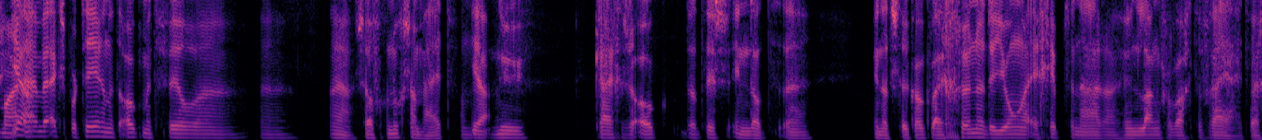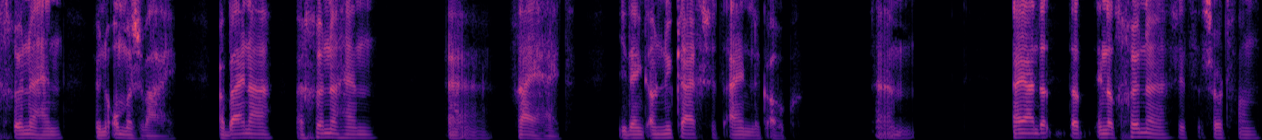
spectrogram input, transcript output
Maar, ja, en we exporteren het ook met veel uh, uh, nou ja, zelfgenoegzaamheid. Van ja. Nu krijgen ze ook, dat is in dat, uh, in dat stuk ook... wij gunnen de jonge Egyptenaren hun lang verwachte vrijheid. Wij gunnen hen hun ommezwaai. Maar bijna, wij gunnen hen vrijheid. Je denkt, oh, nu krijgen ze het eindelijk ook. Um, nou ja, dat, dat, in dat gunnen zit een soort van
